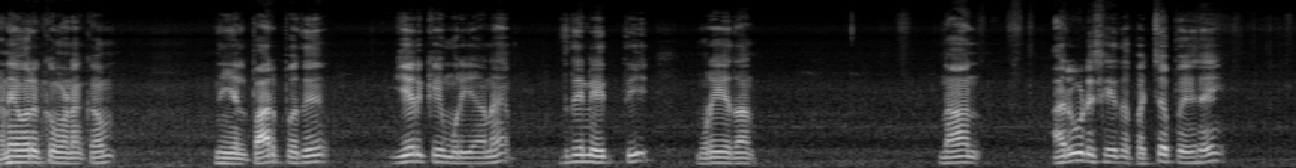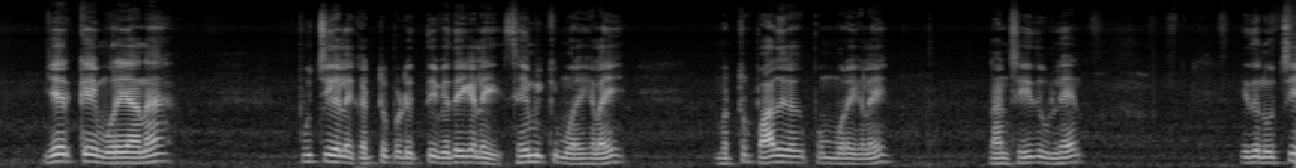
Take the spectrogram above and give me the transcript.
அனைவருக்கும் வணக்கம். நீங்கள் பார்ப்பது இயற்கை முறையான விதைநேர்த்தி முறையை தான் நான் அறுவடை செய்த பச்சை பயிரை இயற்கை முறையான பூச்சிகளை கட்டுப்படுத்தி விதைகளை சேமிக்கும் முறைகளை மற்றும் பாதுகாப்பு முறைகளை நான் செய்துள்ளேன். இதன் உச்சி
